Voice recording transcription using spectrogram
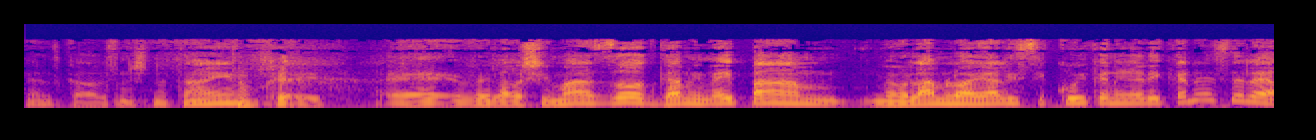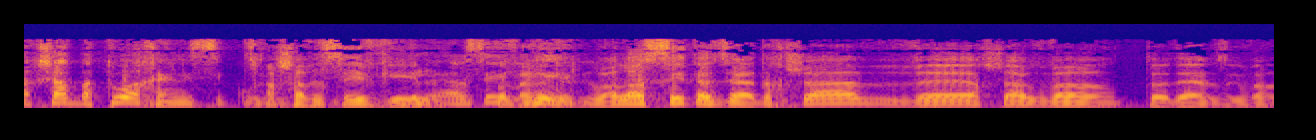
כן? זה קרה לפני שנתיים. אוקיי. אה, ולרשימה הזאת, גם אם אי פעם, מעולם לא היה לי סיכוי כנראה להיכנס אליה, עכשיו בטוח אין לי סיכוי. עכשיו זה סעיף גיל. על סעיף אומרת, גיל. כבר לא עשית את זה עד עכשיו, ועכשיו כבר, אתה יודע, זה כבר...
